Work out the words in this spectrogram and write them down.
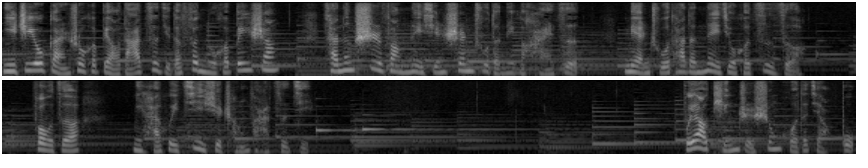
你只有感受和表达自己的愤怒和悲伤，才能释放内心深处的那个孩子，免除他的内疚和自责。否则，你还会继续惩罚自己。不要停止生活的脚步。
